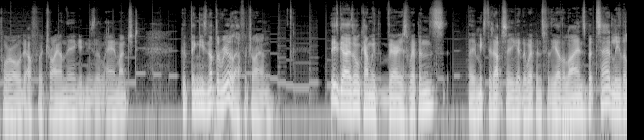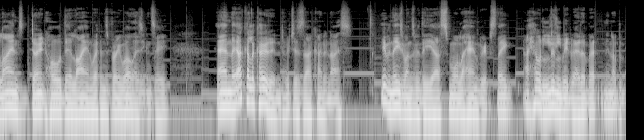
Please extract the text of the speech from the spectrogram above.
poor old Alpha Trion there getting his little hand munched. Good thing he's not the real Alpha Trion. These guys all come with various weapons. They've mixed it up so you get the weapons for the other lions, but sadly the lions don't hold their lion weapons very well as you can see. And they are color coded, which is uh, kind of nice. Even these ones with the uh, smaller hand grips, they are held a little bit better, but they're not the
